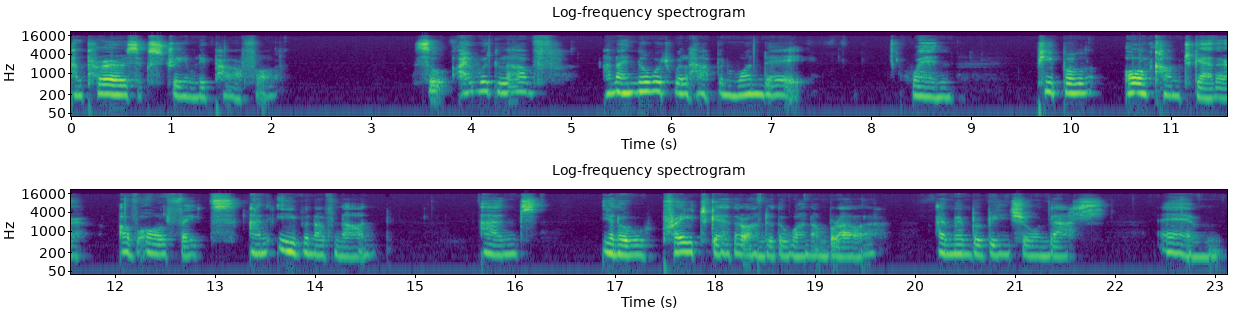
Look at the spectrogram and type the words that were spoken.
And prayer is extremely powerful. So I would love, and I know it will happen one day, when people all come together of all faiths and even of none and you know pray together under the one umbrella i remember being shown that um,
